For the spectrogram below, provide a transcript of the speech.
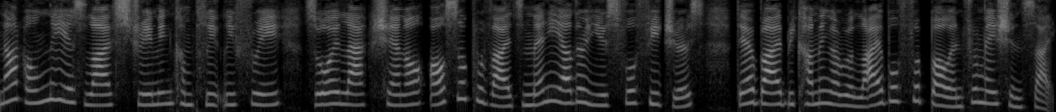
Not only is live streaming completely free, Xoilac channel also provides many other useful features, thereby becoming a reliable football information site.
